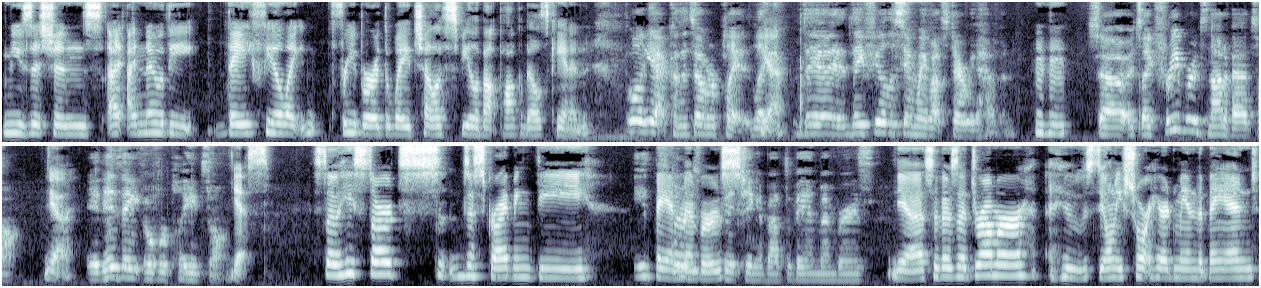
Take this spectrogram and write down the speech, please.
musicians. I, I know the they feel like Freebird the way cellists feel about Pachelbel's canon. Well, yeah, because it's overplayed. Like Yeah. they they feel the same way about Stairway to Heaven. Mm-hmm. So it's like Freebird's not a bad song. Yeah. It is a overplayed song. Yes. So he starts describing the He Band members. bitching about the band members. yeah. So there's a drummer who's the only short-haired man in the band.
